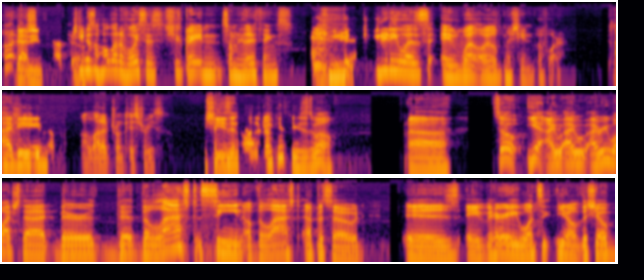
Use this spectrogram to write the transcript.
Oh, Batman she, stuff. she does a whole lot of voices. She's great in so many other things. Community, Community was a well-oiled machine before. I mean, A lot of drunk histories. she's in a lot of drunk histories as well. Uh, so yeah, I I, I rewatched that. There, the the last scene of the last episode is a very once you know the show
